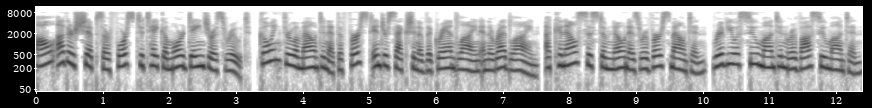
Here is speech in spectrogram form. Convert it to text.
All other ships are forced to take a more dangerous route, going through a mountain at the first intersection of the Grand Line and the Red Line, a canal system known as Reverse Mountain, Rivuasu Mountain Rivasu Mountain,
